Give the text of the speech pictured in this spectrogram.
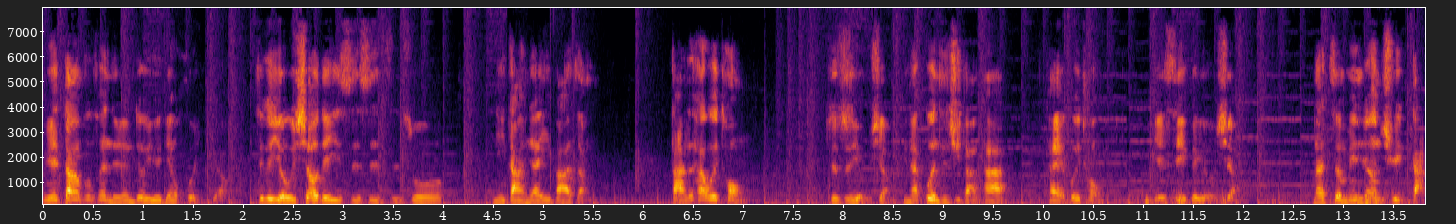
因为大部分的人都有点混淆。这个有效的意思是指说，你打人家一巴掌，打的他会痛。就是有效，你拿棍子去打他，他也会痛，也是一个有效。那怎么样去打？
